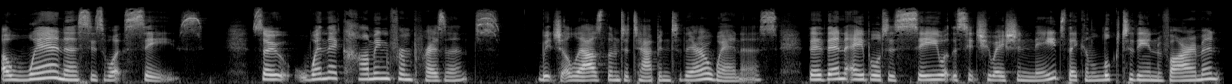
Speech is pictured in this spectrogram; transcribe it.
Awareness is what sees. So when they're coming from presence, which allows them to tap into their awareness. They're then able to see what the situation needs. They can look to the environment,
